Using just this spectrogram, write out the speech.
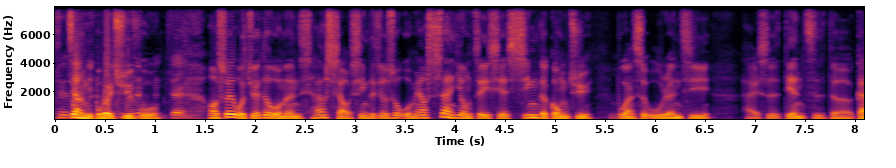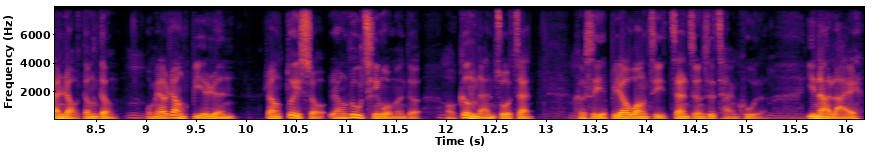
这样你不会屈服。对。哦，所以我觉得我们还要小心的，就是说我们要善用这些新的工具，不管是无人机还是电子的干扰等等，我们要让别人、让对手、让入侵我们的哦更难作战。可是也不要忘记，战争是残酷的，一拿来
